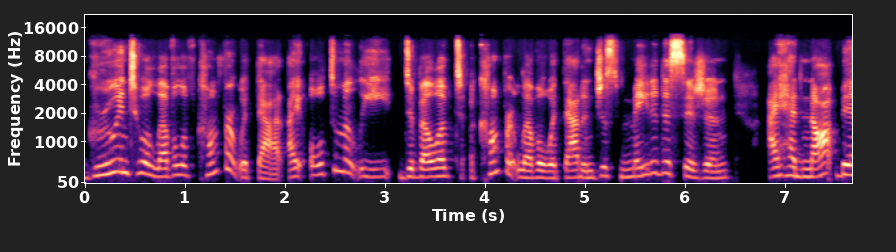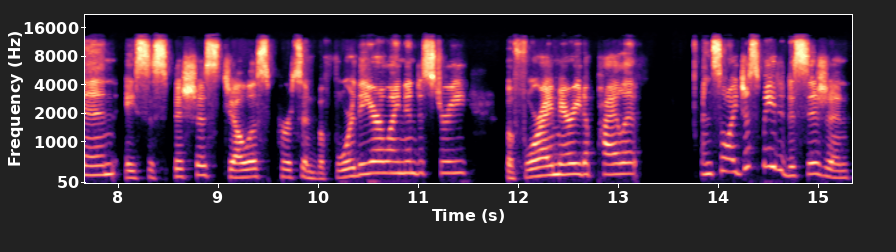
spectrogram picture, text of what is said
grew into a level of comfort with that i ultimately developed a comfort level with that and just made a decision I had not been a suspicious, jealous person before the airline industry, before I married a pilot. And so I just made a decision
